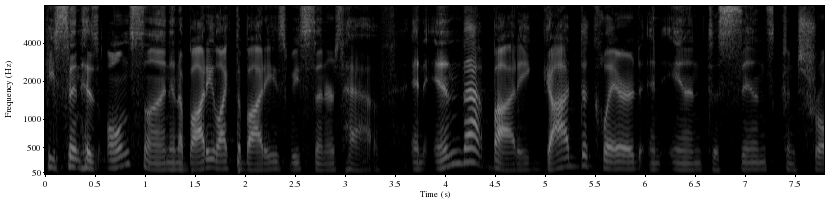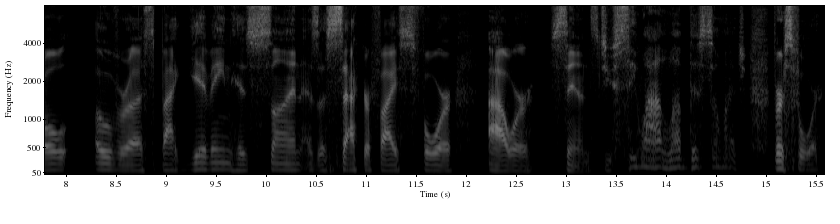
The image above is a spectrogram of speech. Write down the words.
He sent his own son in a body like the bodies we sinners have. And in that body, God declared an end to sin's control over us by giving his son as a sacrifice for our sins. Do you see why I love this so much? Verse 4.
